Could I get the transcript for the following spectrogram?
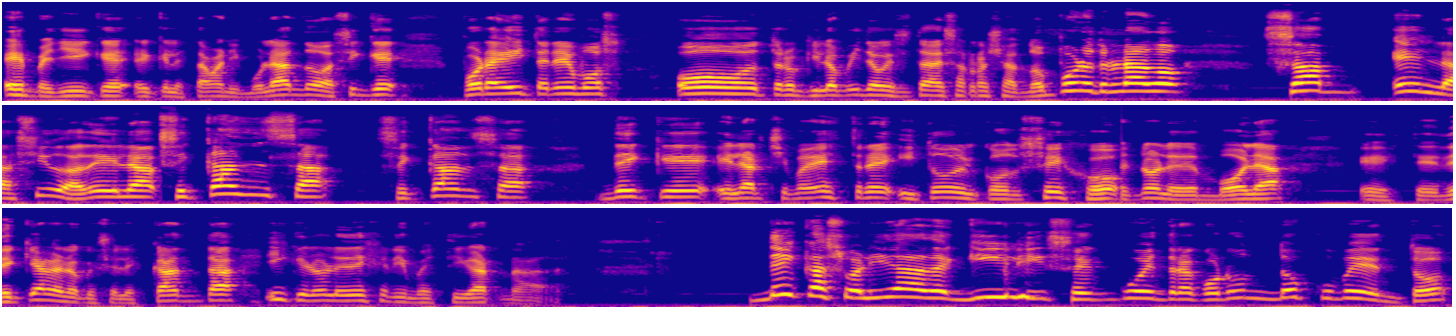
es Meñique el que le está manipulando, así que por ahí tenemos otro kilómetro que se está desarrollando. Por otro lado, Sam en la ciudadela se cansa, se cansa de que el archimaestre y todo el consejo no le den bola, este, de que hagan lo que se les canta y que no le dejen investigar nada. De casualidad, Gilly se encuentra con un documento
